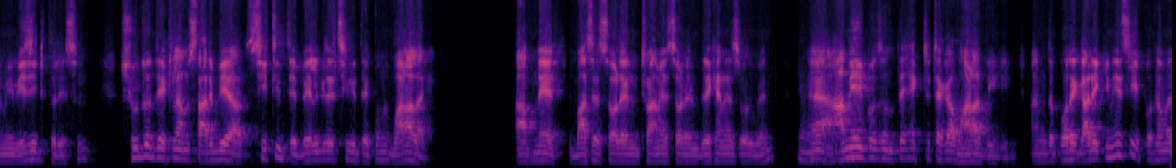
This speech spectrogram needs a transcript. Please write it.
আমি ভিজিট করেছি। শুধু দেখলাম সার্বিয়া সিটিতে বেলগ্রেড সিটিতে কোনো ভাড়া লাগে আপনি বাসে চড়েন ট্রামে চড়েন যেখানে চলবেন হ্যাঁ আমি এই পর্যন্ত একটি টাকা ভাড়া দিইনি। আমি তো পরে গাড়ি কিনেছি প্রথমে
